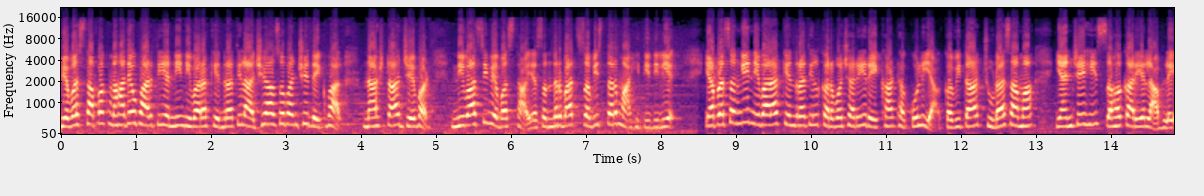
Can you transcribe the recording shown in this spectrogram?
व्यवस्थापक महादेव भारती यांनी निवारा केंद्रातील आजी आजोबांची देखभाल नाश्ता जेवण निवासी व्यवस्था या संदर्भात सविस्तर माहिती दिली आहे या प्रसंगी निवारा केंद्रातील कर्मचारी रेखा ठकोलिया कविता चुडासामा यांचेही सहकार्य लाभले.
